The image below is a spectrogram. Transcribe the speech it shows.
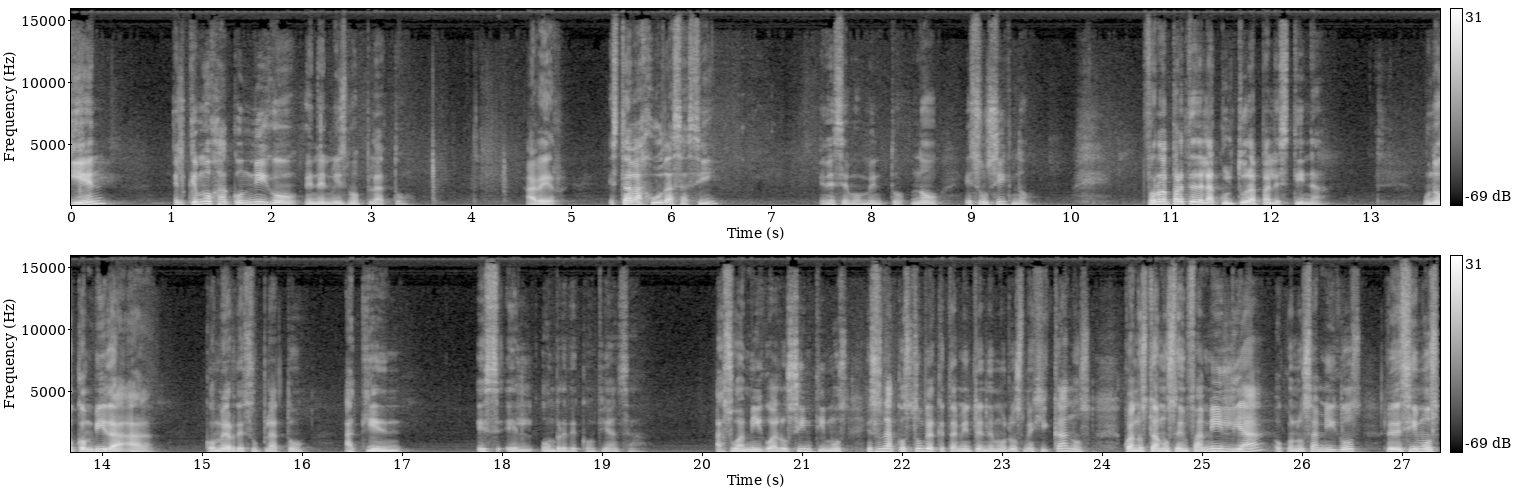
¿Quién? El que moja conmigo en el mismo plato. A ver, ¿estaba Judas así en ese momento? No, es un signo. Forma parte de la cultura palestina. Uno convida a comer de su plato a quien es el hombre de confianza, a su amigo, a los íntimos. Es una costumbre que también tenemos los mexicanos. Cuando estamos en familia o con los amigos, le decimos,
